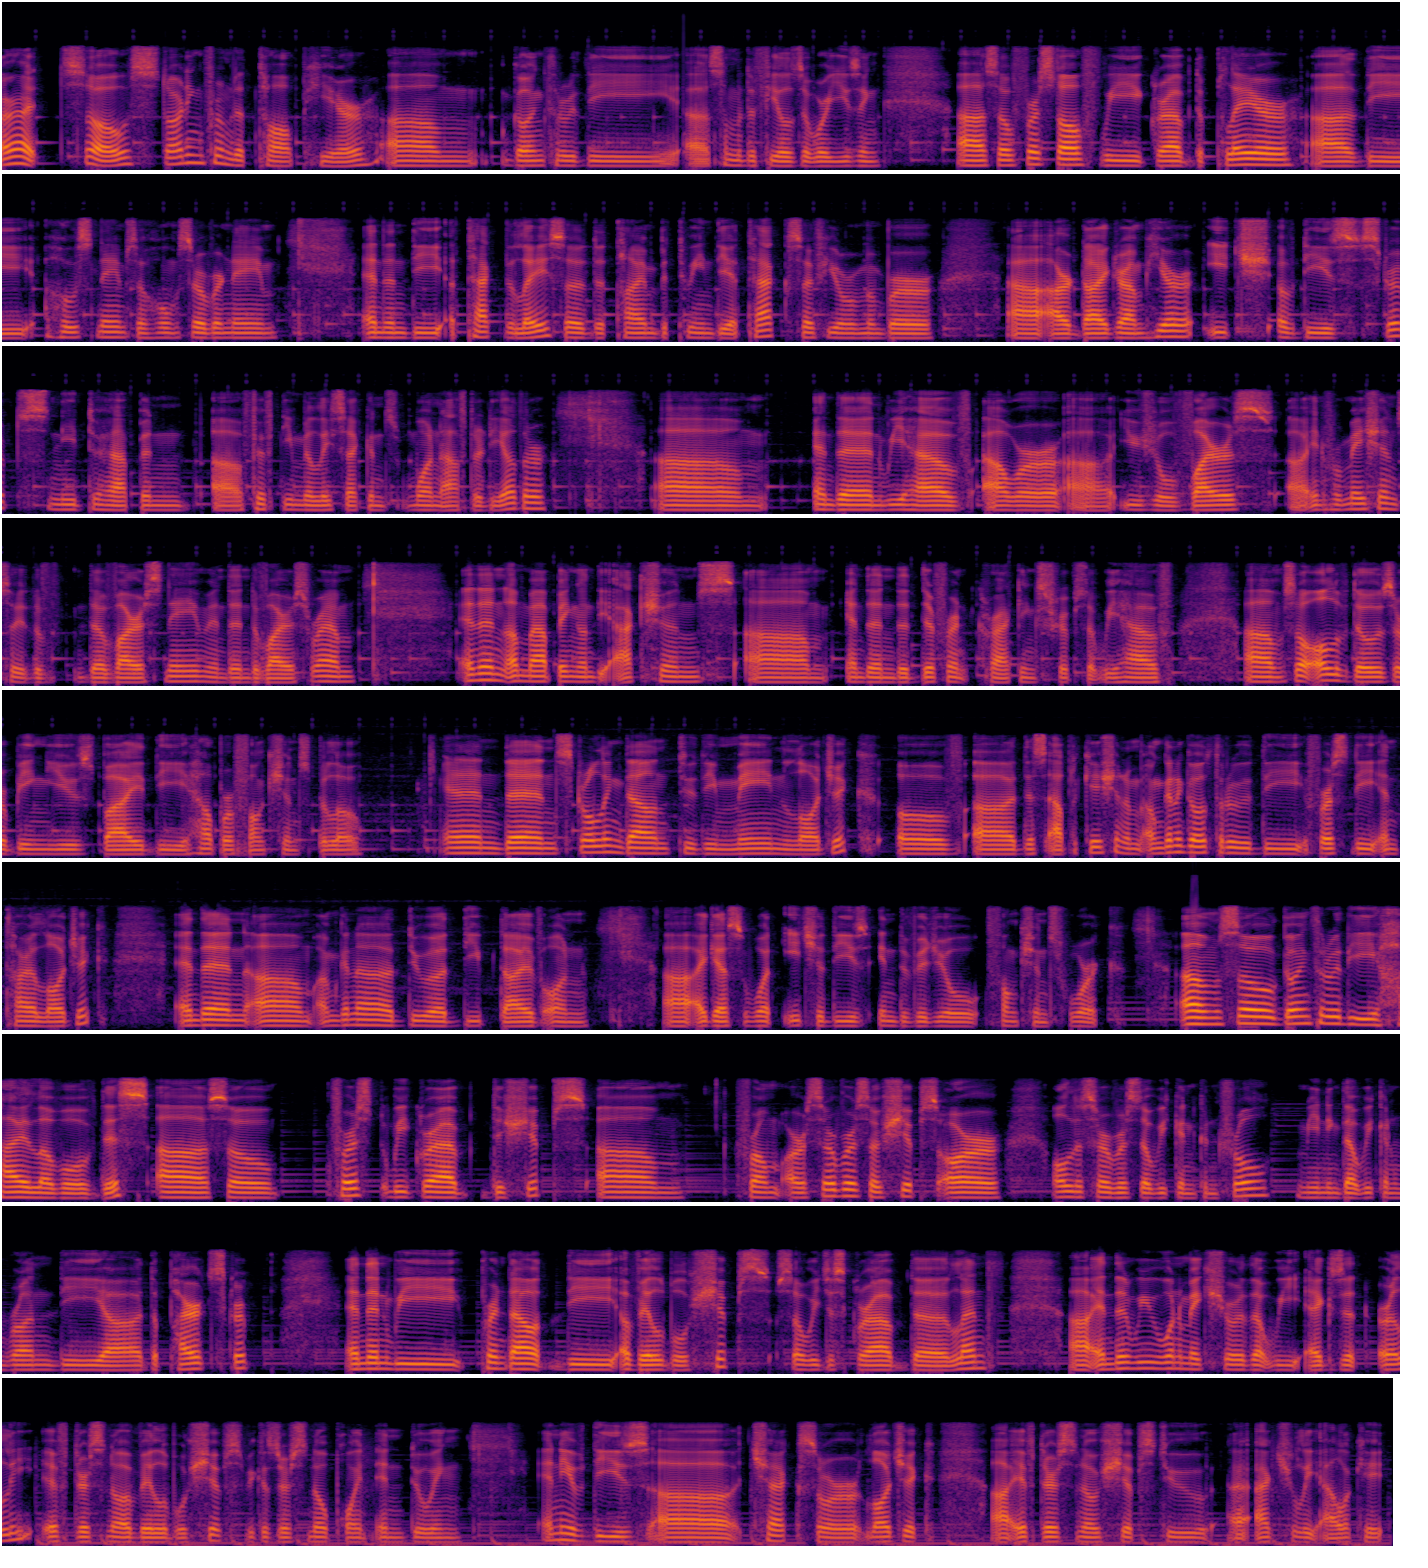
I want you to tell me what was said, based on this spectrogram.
Alright, so starting from the top here, um, going through the uh, some of the fields that we're using. Uh, so first off, we grab the player, uh, the host name, so home server name, and then the attack delay, so the time between the attacks. So if you remember uh, our diagram here, each of these scripts need to happen uh, 50 milliseconds one after the other. Um, and then we have our uh, usual virus uh, information, so the, the virus name and then the virus RAM, and then a mapping on the actions, um, and then the different cracking scripts that we have. Um, so all of those are being used by the helper functions below. And then scrolling down to the main logic of uh, this application, I'm, I'm going to go through the first the entire logic and then um, I'm gonna do a deep dive on, uh, I guess, what each of these individual functions work. Um, so going through the high level of this, uh, so first we grab the ships um, from our server. So ships are all the servers that we can control, meaning that we can run the uh, the pirate script and then we print out the available ships so we just grab the length uh, and then we want to make sure that we exit early if there's no available ships because there's no point in doing any of these uh, checks or logic uh, if there's no ships to uh, actually allocate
